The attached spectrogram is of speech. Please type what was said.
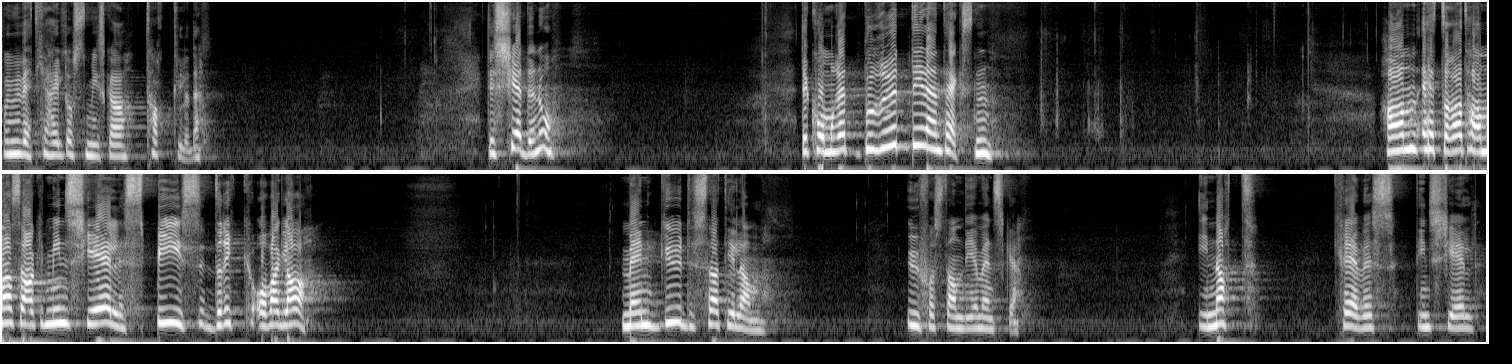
For vi vet ikke helt hvordan vi skal takle det. Det skjedde noe. Det kommer et brudd i den teksten. Han, etter at han har sagt 'min sjel, spis, drikk og vær glad'. Men Gud sa til ham, uforstandige menneske, i natt kreves din sjel tilbake.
